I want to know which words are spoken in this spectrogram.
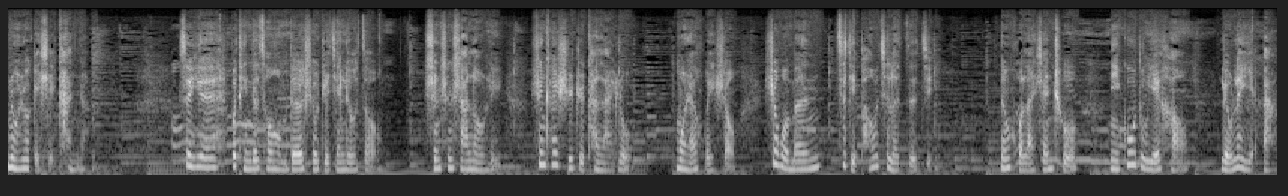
懦弱给谁看呢？岁月不停的从我们的手指间流走，生生沙漏里，伸开食指看来路。蓦然回首，是我们自己抛弃了自己。灯火阑珊处，你孤独也好，流泪也罢，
